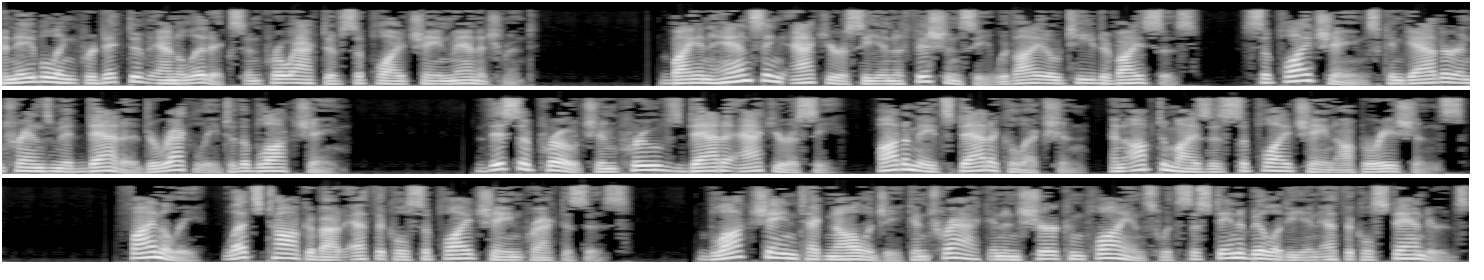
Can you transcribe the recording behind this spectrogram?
enabling predictive analytics and proactive supply chain management. By enhancing accuracy and efficiency with IoT devices, supply chains can gather and transmit data directly to the blockchain. This approach improves data accuracy, automates data collection, and optimizes supply chain operations. Finally, let's talk about ethical supply chain practices. Blockchain technology can track and ensure compliance with sustainability and ethical standards,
